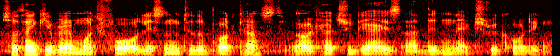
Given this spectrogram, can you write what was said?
So, thank you very much for listening to the podcast. I'll catch you guys at the next recording.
